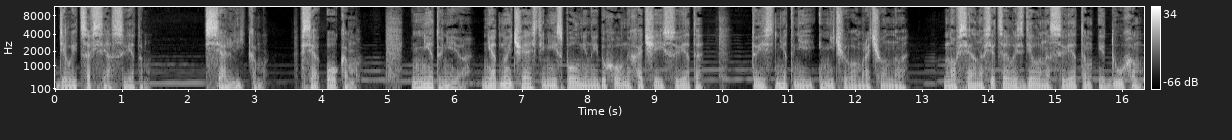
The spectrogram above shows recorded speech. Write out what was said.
делается вся светом, вся ликом, вся оком. Нет у нее ни одной части, не исполненной духовных очей света, то есть нет в ней ничего омраченного, но вся она всецело сделана светом и духом,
